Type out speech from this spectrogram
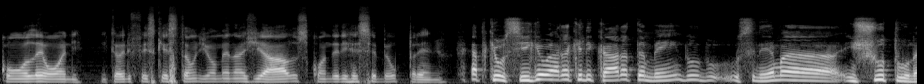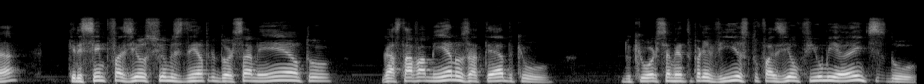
com o Leone. Então ele fez questão de homenageá-los quando ele recebeu o prêmio. É porque o Siegel era aquele cara também do, do cinema enxuto, né? que ele sempre fazia os filmes dentro do orçamento, gastava menos até do que o, do que o orçamento previsto, fazia o filme antes do,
